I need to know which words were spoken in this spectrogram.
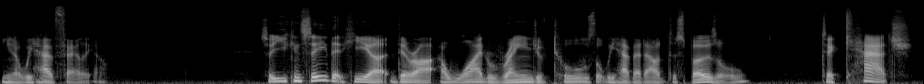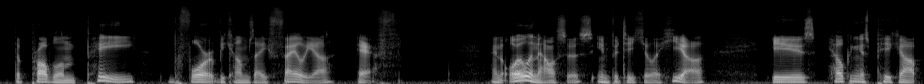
you know, we have failure. So you can see that here there are a wide range of tools that we have at our disposal to catch the problem P before it becomes a failure F. And oil analysis, in particular here, is helping us pick up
